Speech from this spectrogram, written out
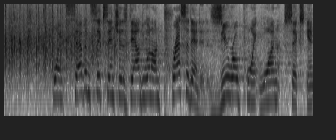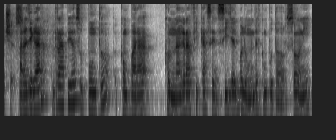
to an unprecedented 0.16 inches. Para llegar rápido a su punto, compara con una gráfica sencilla el volumen del computador Sony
